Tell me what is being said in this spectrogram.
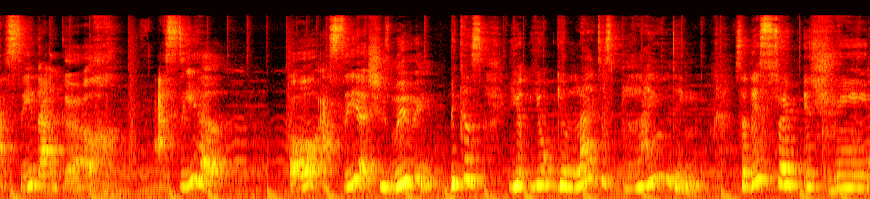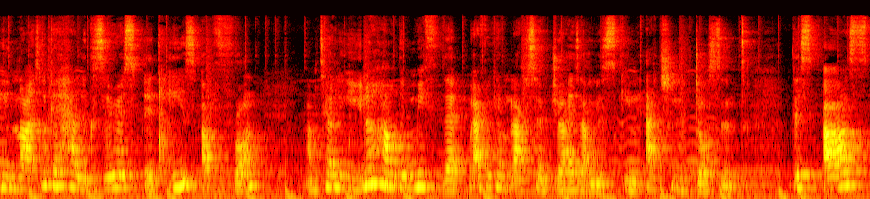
I see that girl. I see her. Oh, I see her. She's moving because you, you, your light is blinding. So this soap is really nice. Look at how luxurious it is up front. I'm telling you, you know how the myth that African black soap dries out your skin actually doesn't. This ours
